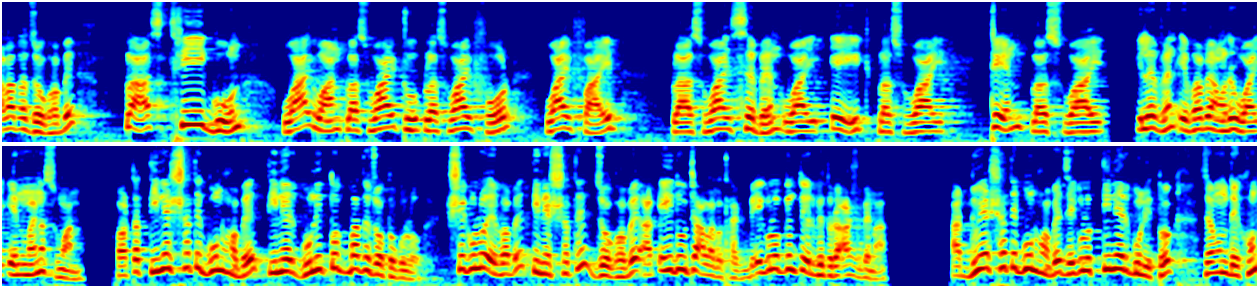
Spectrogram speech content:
আলাদা যোগ হবে প্লাস থ্রি গুণ y one plus y two plus y four y five plus y seven y eight plus y ten plus y eleven এভাবে আমাদের ওয়াই এন মাইনাস ওয়ান অর্থাৎ তিনের সাথে গুণ হবে, তিনের গুণিতক বাদে যতগুলো, সেগুলো এভাবে তিনের সাথে যোগ হবে, আর এই দুইটা আলাদা থাকবে। এগুলো কিন্তু এর ভেতরে আসবে না। আর দুইয়ের সাথে গুণ হবে যেগুলো তিনের গুণিতক, যেমন দেখুন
